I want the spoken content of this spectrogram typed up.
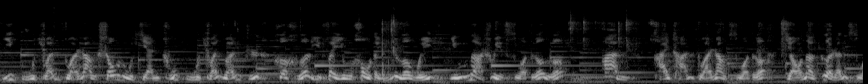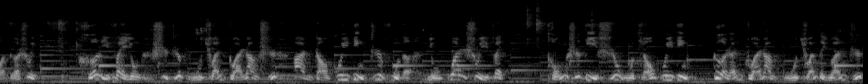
以股权转让收入减除股权原值和合理费用后的余额为应纳税所得额，按财产转让所得缴纳个人所得税。合理费用是指股权转让时按照规定支付的有关税费。同时，第十五条规定，个人转让股权的原值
